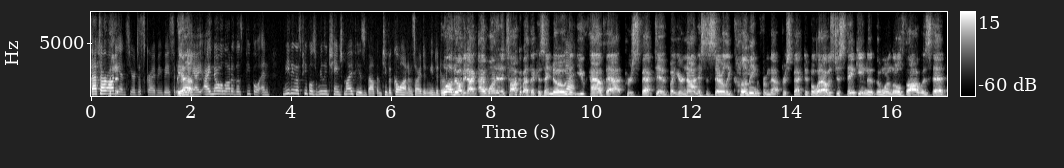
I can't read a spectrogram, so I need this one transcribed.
That's our but, audience you're describing, basically. Yeah. I, I, know a lot of those people, and meeting those people has really changed my views about them too. But go on. I'm sorry, I didn't mean to. Well, no, I mean, I, I wanted to talk about that because I know yeah. that you have that perspective, but you're not necessarily coming from that perspective. But what I was just thinking, the, the one little thought was that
